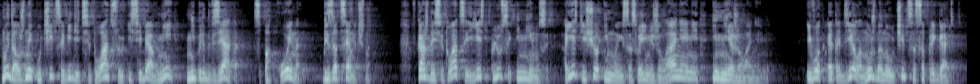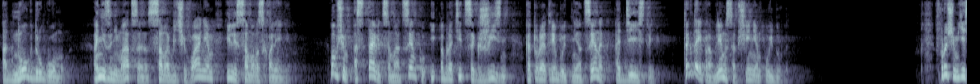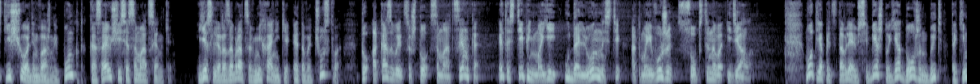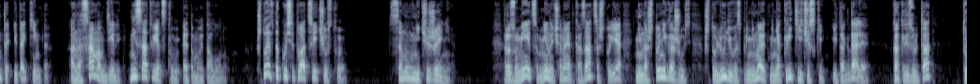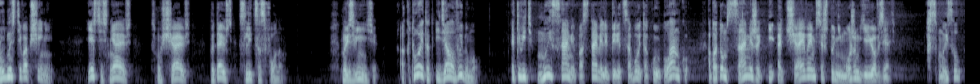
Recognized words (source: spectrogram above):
Мы должны учиться видеть ситуацию и себя в ней непредвзято, спокойно, безоценочно. В каждой ситуации есть плюсы и минусы, а есть еще и мы со своими желаниями и нежеланиями. И вот это дело нужно научиться сопрягать одно к другому, а не заниматься самобичеванием или самовосхвалением. В общем, оставить самооценку и обратиться к жизни, которая требует не оценок, а действий. Тогда и проблемы с общением уйдут. Впрочем, есть еще один важный пункт, касающийся самооценки. Если разобраться в механике этого чувства, то оказывается, что самооценка – это степень моей удаленности от моего же собственного идеала. Вот я представляю себе, что я должен быть таким-то и таким-то, а на самом деле не соответствую этому эталону. Что я в такой ситуации чувствую? Самоуничижение. Разумеется, мне начинает казаться, что я ни на что не гожусь, что люди воспринимают меня критически и так далее. Как результат – трудности в общении. Я стесняюсь, смущаюсь, пытаюсь слиться с фоном. Но извините, а кто этот идеал выдумал? Это ведь мы сами поставили перед собой такую планку, а потом сами же и отчаиваемся, что не можем ее взять. А смысл?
